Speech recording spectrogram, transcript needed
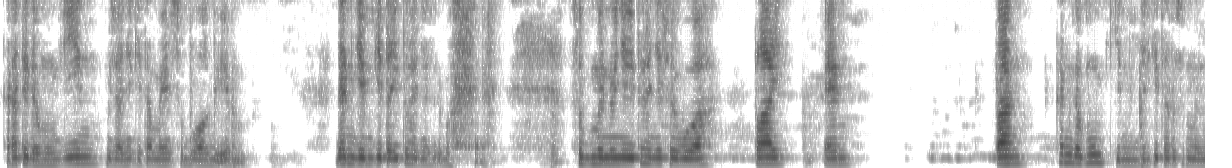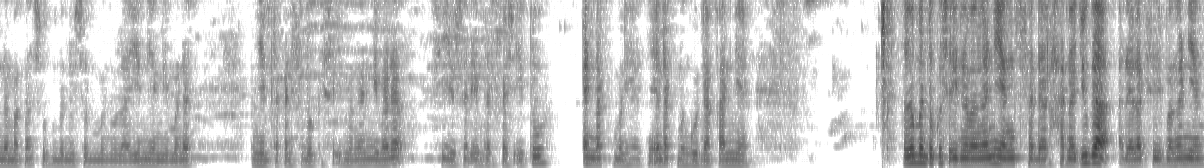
Karena tidak mungkin misalnya kita main sebuah game dan game kita itu hanya sebuah sub menunya itu hanya sebuah play and run. Kan gak mungkin. Jadi kita harus menambahkan sub menu sub menu lain yang di mana menciptakan sebuah keseimbangan di mana si user interface itu enak melihatnya enak menggunakannya. Lalu bentuk keseimbangan yang sederhana juga adalah keseimbangan yang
